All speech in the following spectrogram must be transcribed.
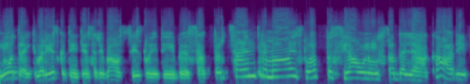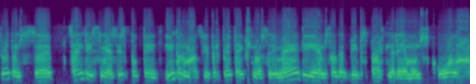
noteikti var ieskatīties arī valsts izglītības satura centra mājaslapas jaunumu sadaļā, kā arī, protams, e, centīsimies izplatīt informāciju par pieteikšanos arī mēdījiem, sadarbības partneriem un skolām.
